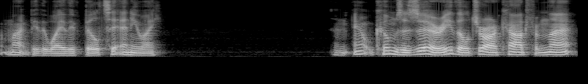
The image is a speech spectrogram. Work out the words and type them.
that might be the way they've built it anyway. And out comes Ezuri, they'll draw a card from that.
